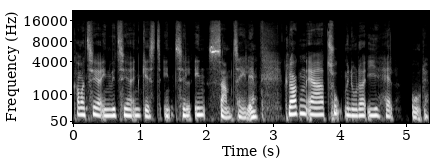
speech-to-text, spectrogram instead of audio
kommer til at invitere en gæst ind til en samtale. Klokken er to minutter i halv otte.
